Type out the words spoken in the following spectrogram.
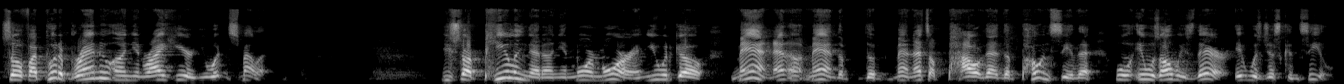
So if I put a brand new onion right here, you wouldn't smell it you start peeling that onion more and more and you would go man that uh, man the, the man that's a power that the potency of that well it was always there it was just concealed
